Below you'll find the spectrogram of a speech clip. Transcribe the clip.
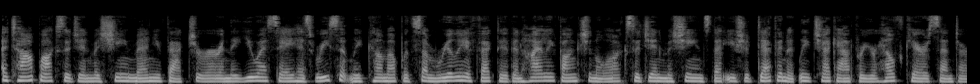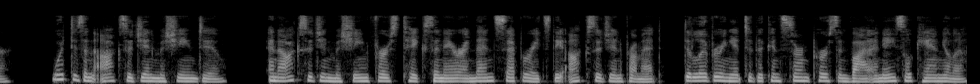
A top oxygen machine manufacturer in the USA has recently come up with some really effective and highly functional oxygen machines that you should definitely check out for your healthcare center. What does an oxygen machine do? An oxygen machine first takes in air and then separates the oxygen from it, delivering it to the concerned person via a nasal cannula.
